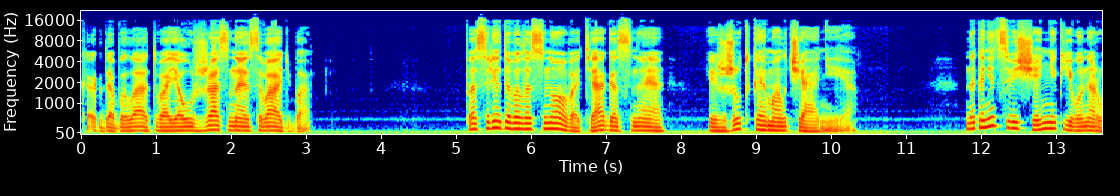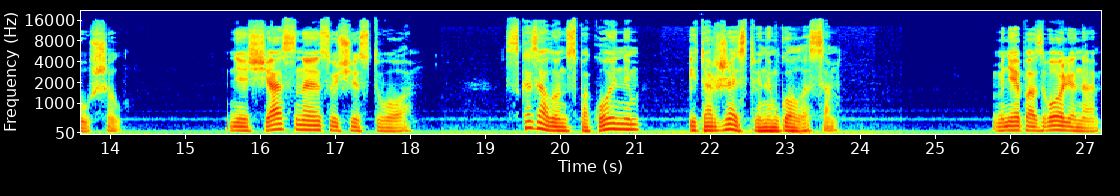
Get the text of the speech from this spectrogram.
когда была твоя ужасная свадьба?» Последовало снова тягостное и жуткое молчание. Наконец священник его нарушил. «Несчастное существо», — сказал он спокойным и торжественным голосом. «Мне позволено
